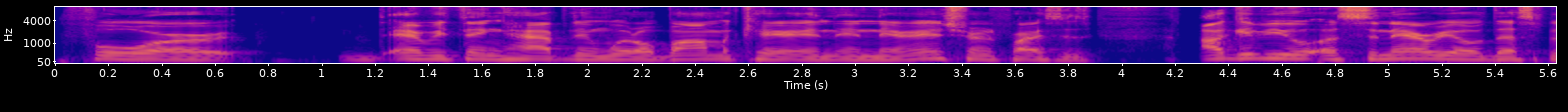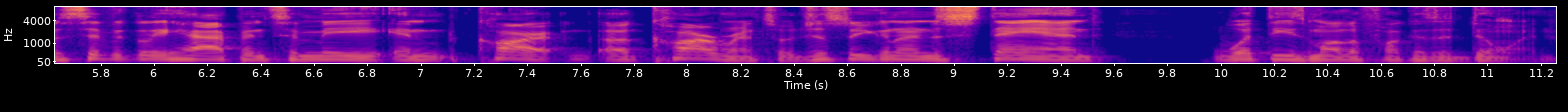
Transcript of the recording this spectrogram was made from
for everything happening with Obamacare and, and their insurance prices. I'll give you a scenario that specifically happened to me in car a car rental, just so you can understand what these motherfuckers are doing.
